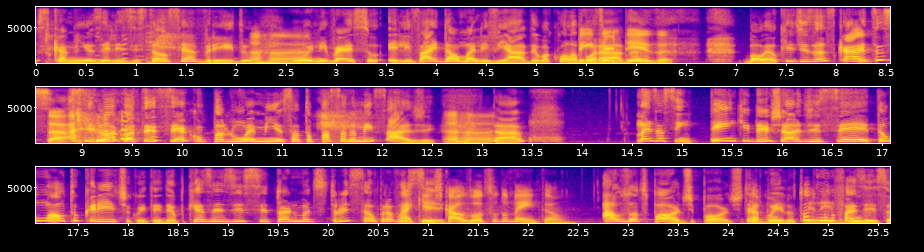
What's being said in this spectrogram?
os caminhos eles estão se abrindo. Aham. O universo ele vai dar uma aliviada, uma Tem colaborada. certeza? Bom, é o que diz as cartas. Tá. Se não acontecer, a culpa não é minha, só tô passando a mensagem Aham. tá? Mas assim, tem que deixar de ser tão autocrítico, entendeu? Porque às vezes isso se torna uma destruição pra você. Vai criticar os outros, tudo bem, então. Ah, os outros pode, pode, Tá tranquilo. Todo beleza. mundo faz isso.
